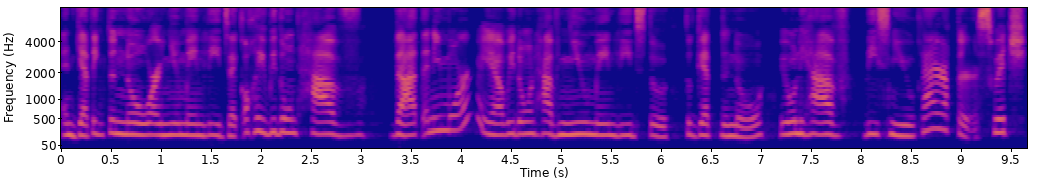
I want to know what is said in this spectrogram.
and getting to know our new main leads. Like, okay, we don't have that anymore. Yeah, we don't have new main leads to to get to know. We only have these new characters, which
